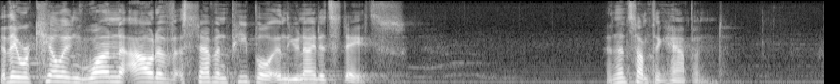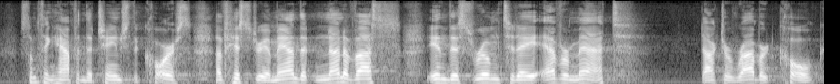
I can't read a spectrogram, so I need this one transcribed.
they were killing one out of seven people in the United States. And then something happened. Something happened that changed the course of history. A man that none of us in this room today ever met, Dr. Robert Koch,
